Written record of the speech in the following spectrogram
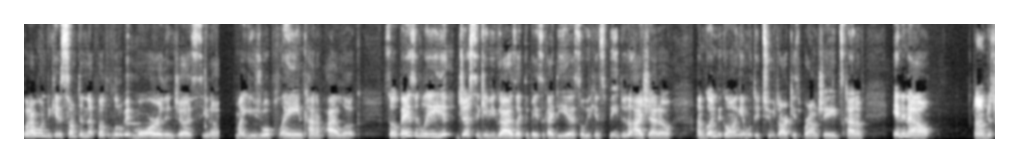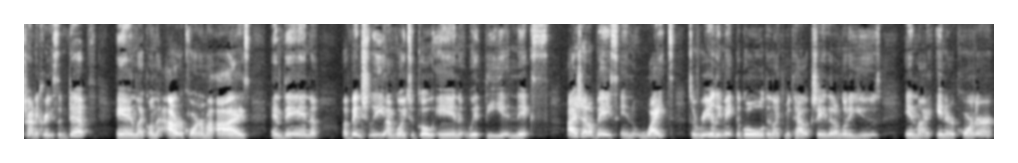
but I wanted to give something that felt a little bit more than just, you know, my usual plain kind of eye look. So basically, just to give you guys like the basic idea so we can speed through the eyeshadow, I'm going to be going in with the two darkest brown shades, kind of in and out. I'm just trying to create some depth and like on the outer corner of my eyes. And then eventually I'm going to go in with the NYX eyeshadow base in white to really make the gold and like metallic shade that I'm going to use in my inner corner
